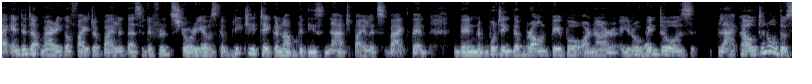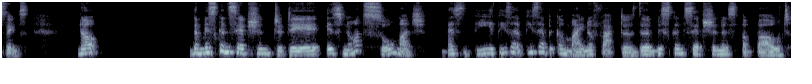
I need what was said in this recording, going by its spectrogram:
I ended up marrying a fighter pilot. That's a different story. I was completely taken up with these Gnat pilots back then. Then putting the brown paper on our, you know, windows, blackout, and all those things. Now, the misconception today is not so much as these. These are these have become minor factors. The misconception is about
